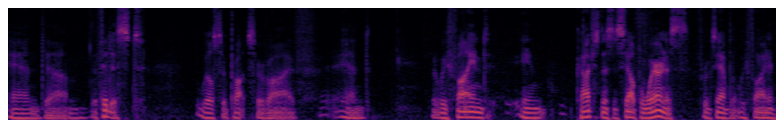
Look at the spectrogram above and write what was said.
and um, the fittest will survive. And what we find in consciousness and self-awareness, for example, that we find in,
